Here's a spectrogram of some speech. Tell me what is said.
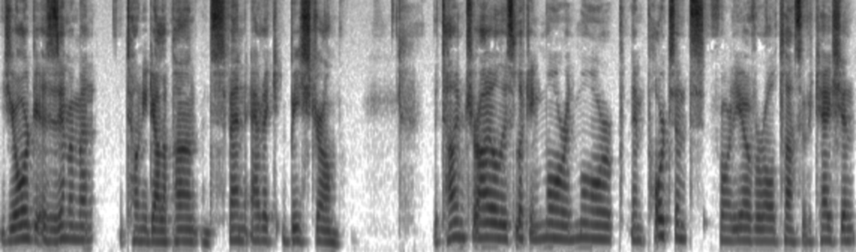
Georg Zimmermann, Tony Gallopin, and Sven Erik Byström. The time trial is looking more and more important for the overall classification.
